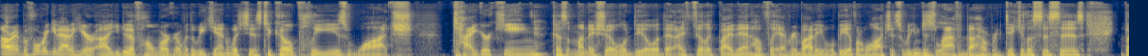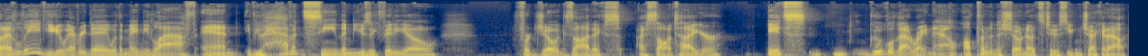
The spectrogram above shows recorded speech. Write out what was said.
All right, before we get out of here, uh, you do have homework over the weekend, which is to go please watch Tiger King because the Monday show will deal with it. I feel like by then, hopefully, everybody will be able to watch it so we can just laugh about how ridiculous this is. But I leave you every day with a made me laugh. And if you haven't seen the music video for Joe Exotic's I Saw a Tiger, it's Google that right now. I'll put it in the show notes too, so you can check it out.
